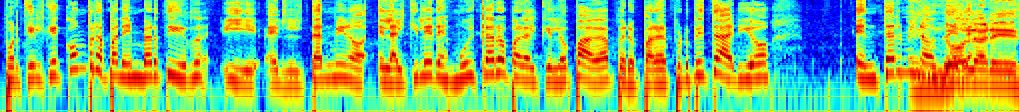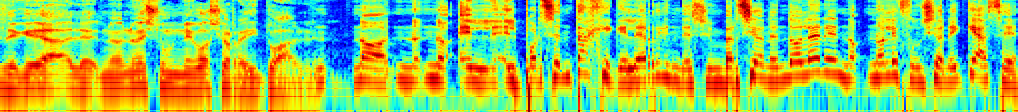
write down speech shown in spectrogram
porque el que compra para invertir y el término el alquiler es muy caro para el que lo paga, pero para el propietario en términos en de la- dólares le queda, le- no, no es un negocio redituable. no, no, no, el, el porcentaje que le rinde su inversión en dólares no, no le funciona. ¿Y qué hace?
